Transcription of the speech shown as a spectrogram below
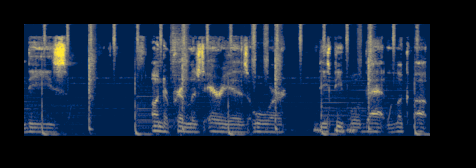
these underprivileged areas or these people that look up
